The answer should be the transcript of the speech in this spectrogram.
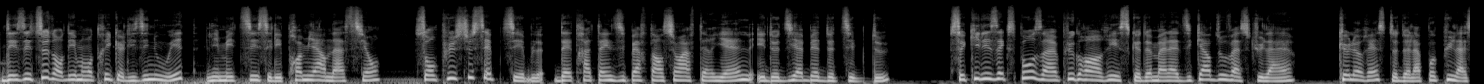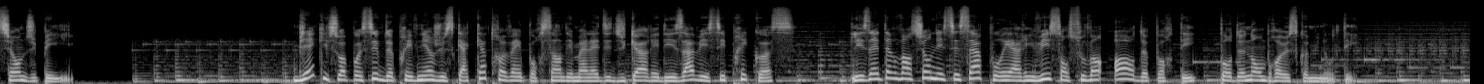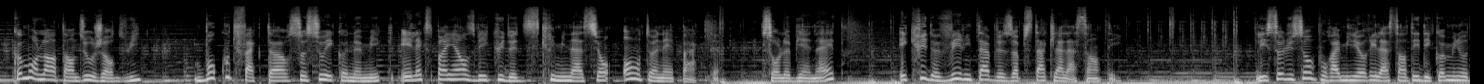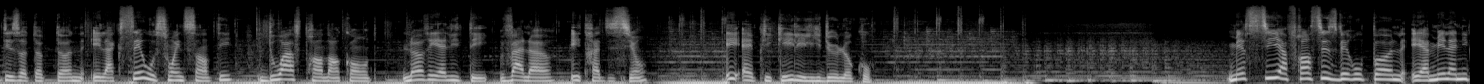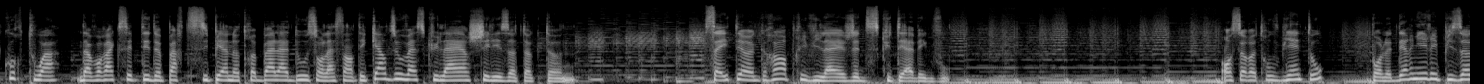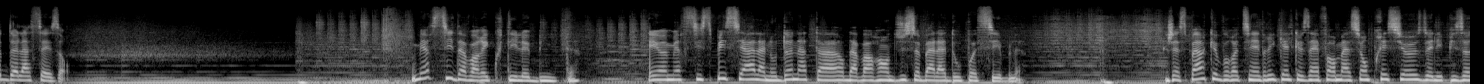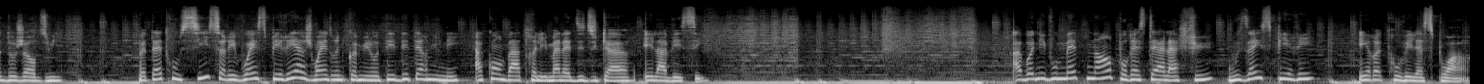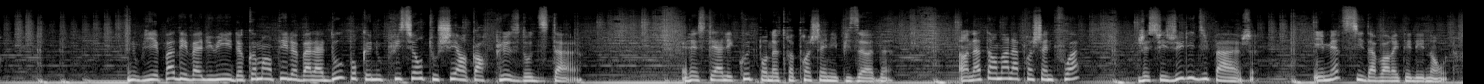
Des études ont démontré que les Inuits, les Métis et les Premières Nations sont plus susceptibles d'être atteints d'hypertension artérielle et de diabète de type 2, ce qui les expose à un plus grand risque de maladies cardiovasculaires que le reste de la population du pays. Bien qu'il soit possible de prévenir jusqu'à 80% des maladies du cœur et des AVC précoces, les interventions nécessaires pour y arriver sont souvent hors de portée pour de nombreuses communautés. Comme on l'a entendu aujourd'hui, beaucoup de facteurs socio-économiques et l'expérience vécue de discrimination ont un impact sur le bien-être et créent de véritables obstacles à la santé. Les solutions pour améliorer la santé des communautés autochtones et l'accès aux soins de santé doivent prendre en compte leurs réalités, valeurs et traditions et impliquer les leaders locaux. Merci à Francis Véropol et à Mélanie Courtois d'avoir accepté de participer à notre balado sur la santé cardiovasculaire chez les Autochtones. Ça a été un grand privilège de discuter avec vous. On se retrouve bientôt pour le dernier épisode de la saison. Merci d'avoir écouté le beat. Et un merci spécial à nos donateurs d'avoir rendu ce balado possible. J'espère que vous retiendrez quelques informations précieuses de l'épisode d'aujourd'hui. Peut-être aussi serez-vous inspiré à joindre une communauté déterminée à combattre les maladies du cœur et l'AVC. Abonnez-vous maintenant pour rester à l'affût, vous inspirer et retrouver l'espoir. N'oubliez pas d'évaluer et de commenter le balado pour que nous puissions toucher encore plus d'auditeurs. Restez à l'écoute pour notre prochain épisode. En attendant la prochaine fois, je suis Julie Dupage et merci d'avoir été des nôtres.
